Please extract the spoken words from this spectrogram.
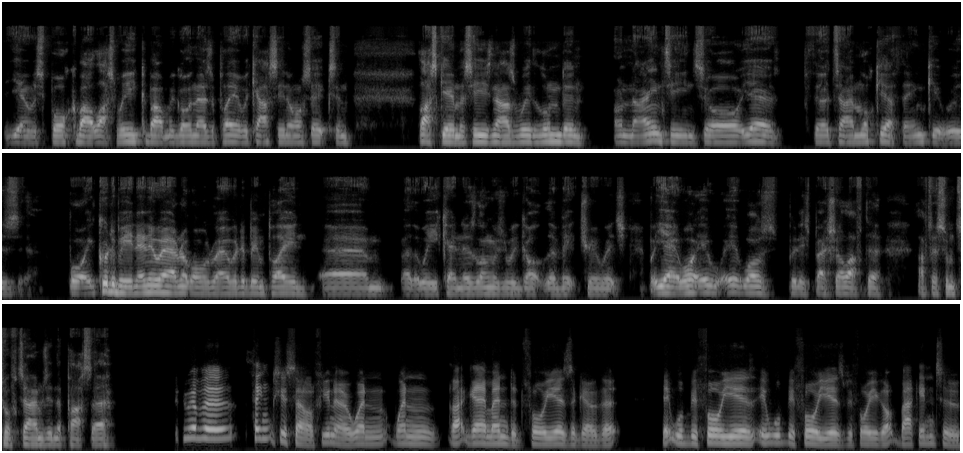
yeah, we spoke about last week about me going there as a player with Cassie in 06 and last game of the season I was with London on 19. So yeah, third time lucky. I think it was but it could have been anywhere. I'm not bothered where we'd have been playing um, at the weekend as long as we got the victory. Which, but yeah, well, it, it was pretty special after after some tough times in the past there. Did you ever think to yourself, you know, when when that game ended four years ago, that it would be four years, it would be four years before you got back into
